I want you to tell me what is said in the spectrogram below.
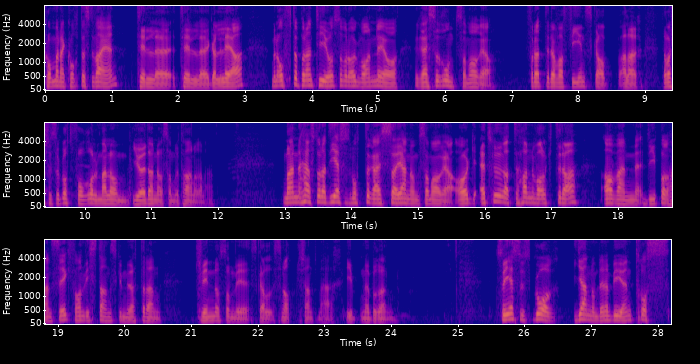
komme den korteste veien til, til Galilea. Men ofte på den tida var det også vanlig å reise rundt Samaria. For det var fiendskap, eller det var ikke så godt forhold mellom jødene og samaritanerne. Men her står det at Jesus måtte reise gjennom Samaria. Og jeg tror at han valgte det av en dypere hensikt, for han visste han skulle møte den kvinna som vi skal snart bli kjent med her, med brønnen. Så Jesus går gjennom denne byen tross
